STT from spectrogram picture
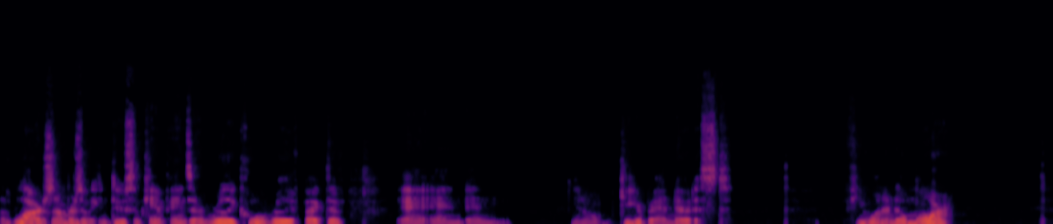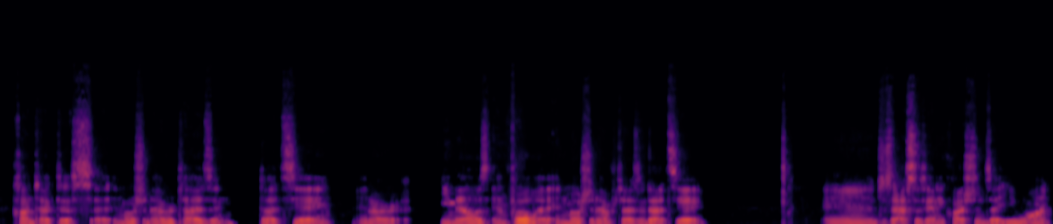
large numbers, and we can do some campaigns that are really cool, really effective, and and, and you know, get your brand noticed. If you want to know more, contact us at inmotionadvertising.ca and our email is info at inmotionadvertising.ca and just ask us any questions that you want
